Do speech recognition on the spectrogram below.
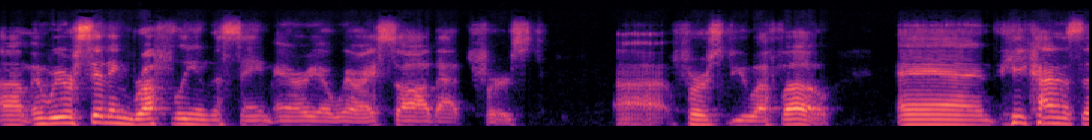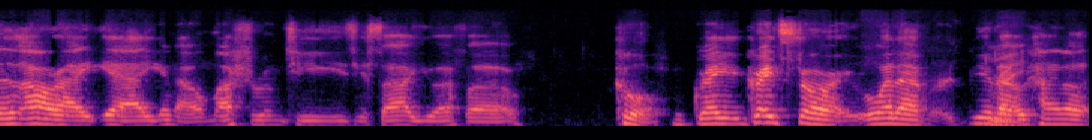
Um, and we were sitting roughly in the same area where I saw that first uh, first UFO. And he kind of says, "All right, yeah, you know, mushroom teas. You saw a UFO. Cool, great, great story. Whatever, you know, right. kind of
